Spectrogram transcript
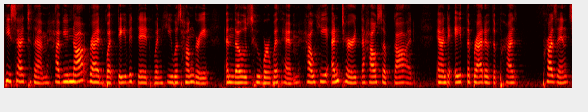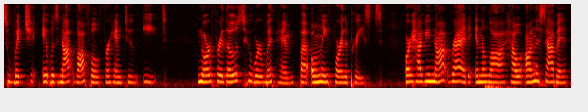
He said to them, Have you not read what David did when he was hungry and those who were with him? How he entered the house of God and ate the bread of the pre- presence, which it was not lawful for him to eat, nor for those who were with him, but only for the priests? Or have you not read in the law how on the Sabbath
